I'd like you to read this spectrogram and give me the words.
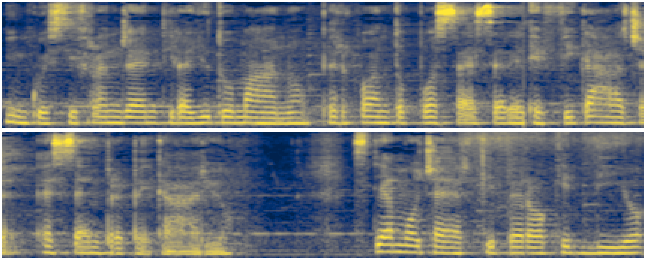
In questi frangenti l'aiuto umano, per quanto possa essere efficace, è sempre precario. Stiamo certi però che Dio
